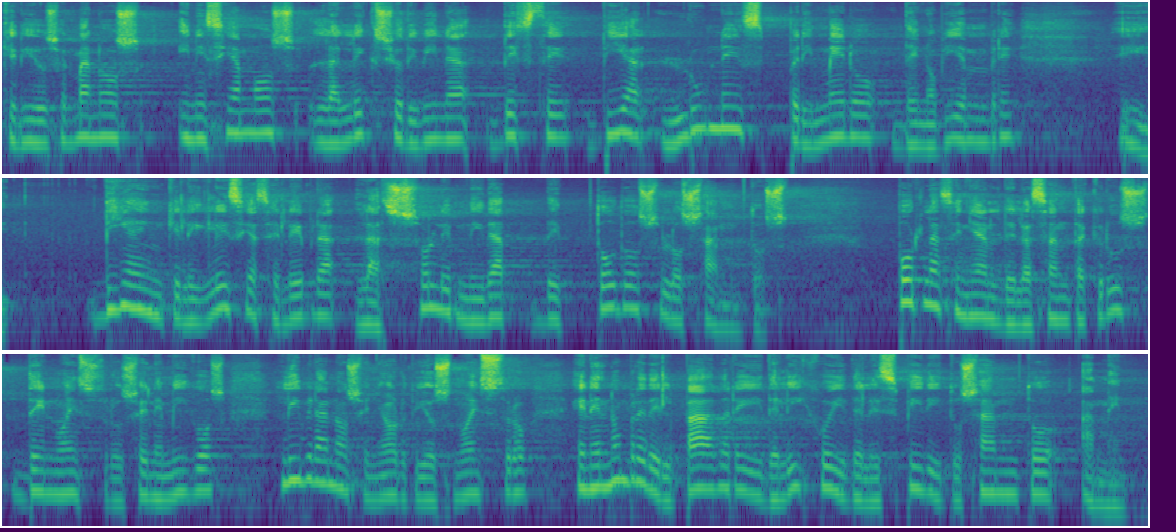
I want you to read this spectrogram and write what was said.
Queridos hermanos, iniciamos la lección divina de este día lunes primero de noviembre, día en que la Iglesia celebra la solemnidad de todos los santos. Por la señal de la Santa Cruz de nuestros enemigos, líbranos Señor Dios nuestro, en el nombre del Padre y del Hijo y del Espíritu Santo. Amén.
